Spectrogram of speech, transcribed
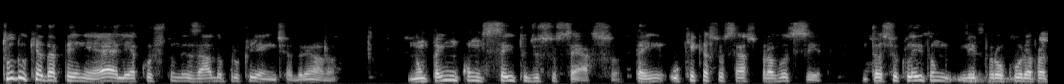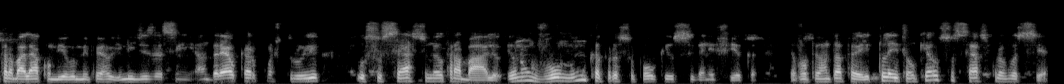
tudo que é da PNL é customizado para o cliente, Adriano. Não tem um conceito de sucesso. Tem o que é sucesso para você. Então, se o Clayton me procura para trabalhar comigo me, me diz assim, André, eu quero construir o sucesso no meu trabalho, eu não vou nunca pressupor o que isso significa. Eu vou perguntar para ele, Clayton, o que é o sucesso para você?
